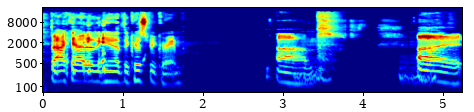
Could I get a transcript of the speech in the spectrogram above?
Back at it again at the Krispy Kreme. Um, Mm. uh,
